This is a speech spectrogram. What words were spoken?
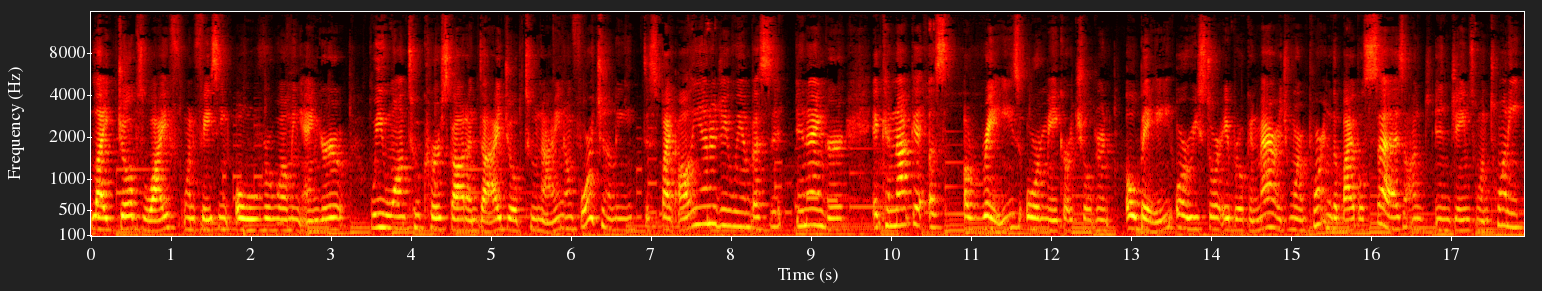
Like Job's wife, when facing overwhelming anger, we want to curse God and die, Job 2 9. Unfortunately, despite all the energy we invested in anger, it cannot get us a raise or make our children obey or restore a broken marriage. More important, the Bible says on, in James 1:20,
